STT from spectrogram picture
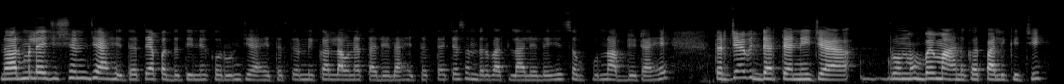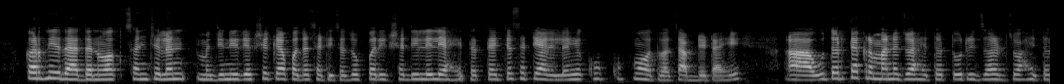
नॉर्मलायझेशन जे आहे तर त्या पद्धतीने करून जे आहे तर तो निकाल लावण्यात आलेला आहे. तर त्याच्या संदर्भातलं आलेलं हे संपूर्ण अपडेट आहे. तर ज्या विद्यार्थ्यांनी ज्या मुंबई महानगरपालिकेची करनिर्धारण व संचलन म्हणजे निरीक्षक या पदासाठीचा जो परीक्षा दिलेली आहे तर त्यांच्यासाठी आलेलं हे खूप खूप महत्त्वाचं अपडेट आहे. उतरत्या क्रमाने जो आहे तर तो रिझल्ट जो आहे तर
